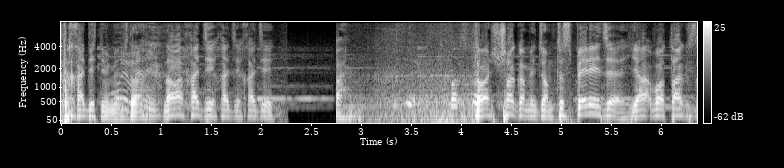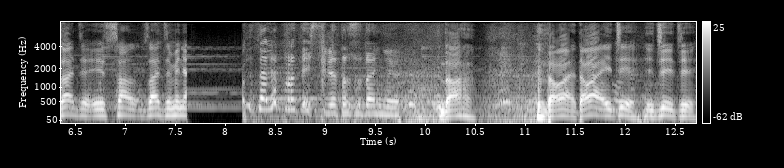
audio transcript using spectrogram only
ты ходить не умеешь, да? Давай, ходи, ходи, ходи. А. Давай шагом идем. Ты спереди, я вот так сзади и сзади меня. Специально протестили это задание. Да. Давай, давай, иди, иди, иди.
